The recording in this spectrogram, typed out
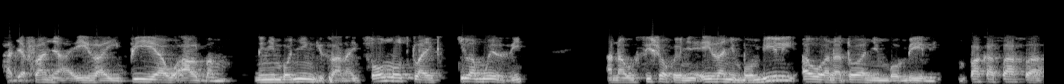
hajafanya either ep au album. Ni nyimbo nyingi sana. It's almost like kila mwezi anahusishwa kwenye either nyimbo mbili au anatoa nyimbo mbili. Mpaka sasa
